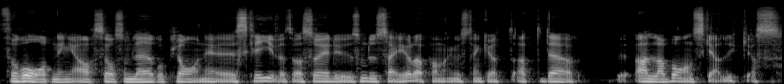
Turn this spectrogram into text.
förordningar så som läroplan är skrivet, va, så är det ju som du säger där Per Magnus, tänker jag att, att där alla barn ska lyckas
